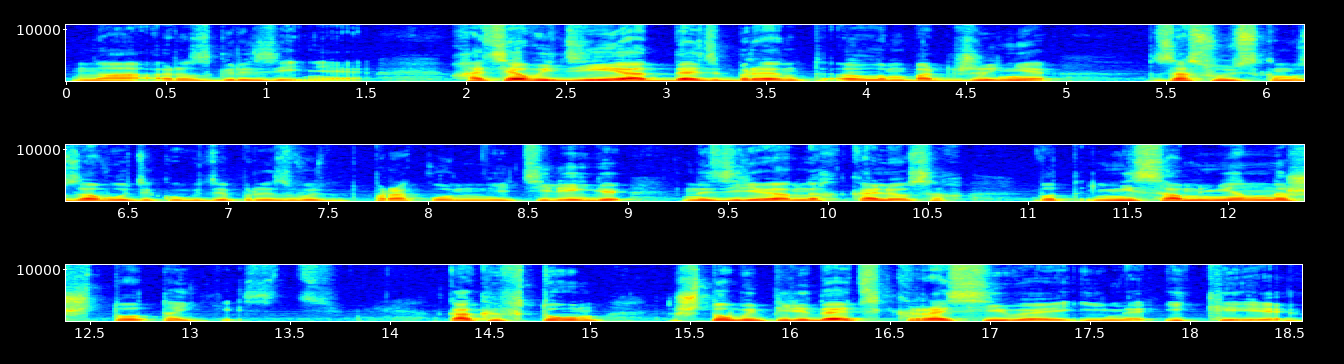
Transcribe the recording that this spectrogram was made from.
на разгрызение. Хотя в идее отдать бренд Lamborghini Засуйскому заводику, где производят параконные телеги на деревянных колесах, вот несомненно что-то есть. Как и в том, чтобы передать красивое имя Икея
